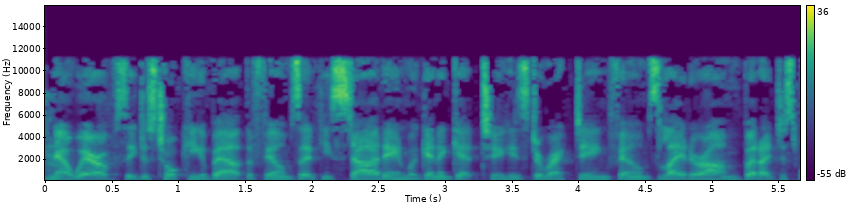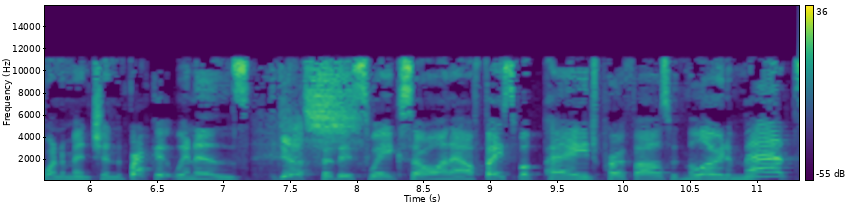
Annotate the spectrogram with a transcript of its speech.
Now we're obviously just talking about the films that he's starred in. We're going to get to his directing films later on, but I just want to mention the bracket winners. Yes. For this week. So on our Facebook page, Profiles with Malone and Mantz,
